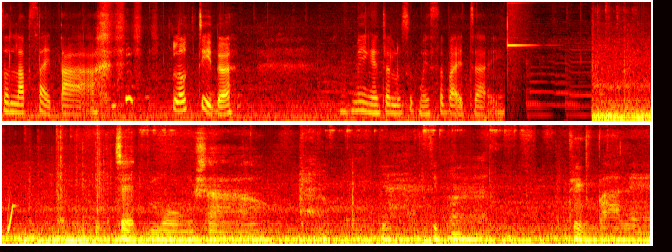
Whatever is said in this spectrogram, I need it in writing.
จนรับสายตาโรคจิตวะไม่งั้นจะรู้สึกไม่สบายใจเจ็ดโมงเช้าสิบห้าถึงบ้านแล้ว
